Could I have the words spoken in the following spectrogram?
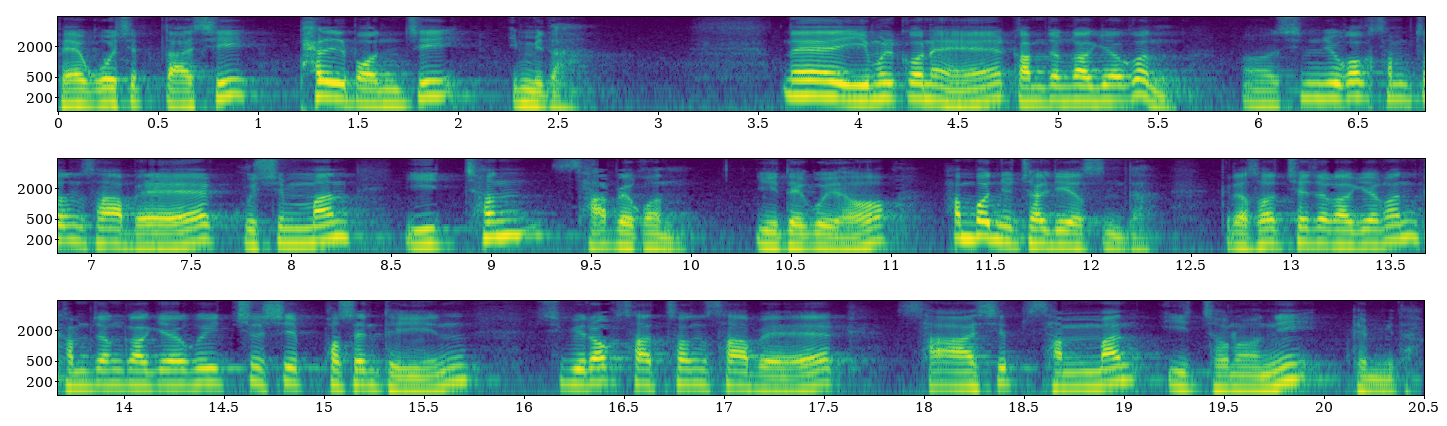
150-8번지입니다. 네, 이 물건의 감정 가격은 16억 3,490만 2,400원이 되고요. 한 번 유찰되었습니다. 그래서 최저 가격은 감정 가격의 70%인 11억 4,443만 2천 원이 됩니다.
